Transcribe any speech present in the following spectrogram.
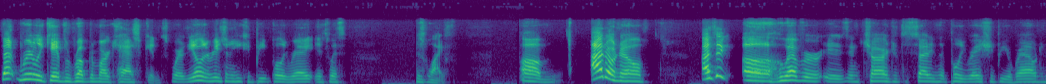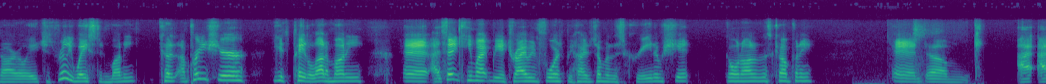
that really gave the rub to Mark Haskins, where the only reason he could beat Bully Ray is with his wife. Um, I don't know. I think uh, whoever is in charge of deciding that Bully Ray should be around in ROH is really wasting money because I'm pretty sure he gets paid a lot of money, and I think he might be a driving force behind some of this creative shit going on in this company. And um, I, I,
